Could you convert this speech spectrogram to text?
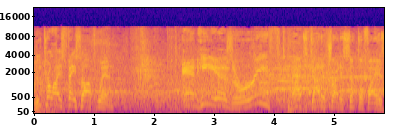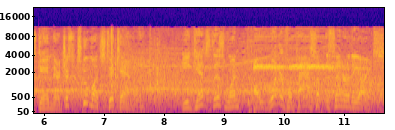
47. Neutralized face-off win. And he is reefed. Matt's got to try to simplify his game there. Just too much stick handling. He gets this one. A wonderful pass up the center of the ice.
